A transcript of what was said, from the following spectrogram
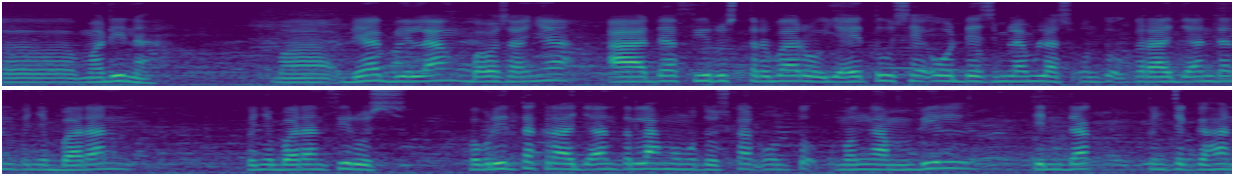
uh, Madinah dia bilang bahwasanya ada virus terbaru yaitu COD-19 untuk kerajaan dan penyebaran penyebaran virus. Pemerintah kerajaan telah memutuskan untuk mengambil tindak pencegahan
